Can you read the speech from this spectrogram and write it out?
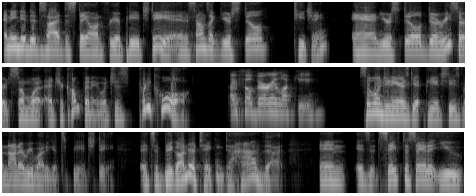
And you need to decide to stay on for your PhD. And it sounds like you're still teaching and you're still doing research somewhat at your company, which is pretty cool. I feel very lucky. Civil engineers get PhDs, but not everybody gets a PhD. It's a big undertaking to have that. And is it safe to say that you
